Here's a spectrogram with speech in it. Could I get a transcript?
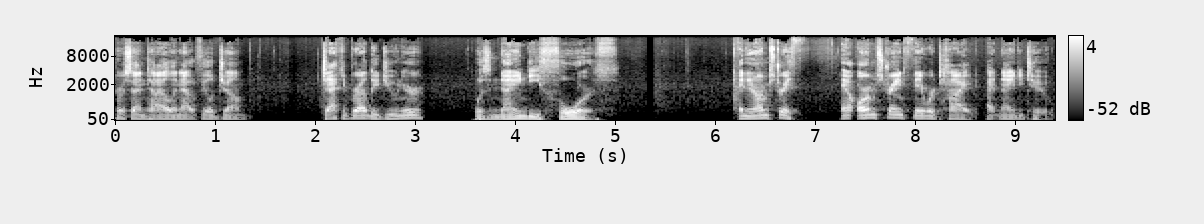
percentile in outfield jump. Jackie Bradley Jr. was 94th. And in arm strength, arm strength, they were tied at 92.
